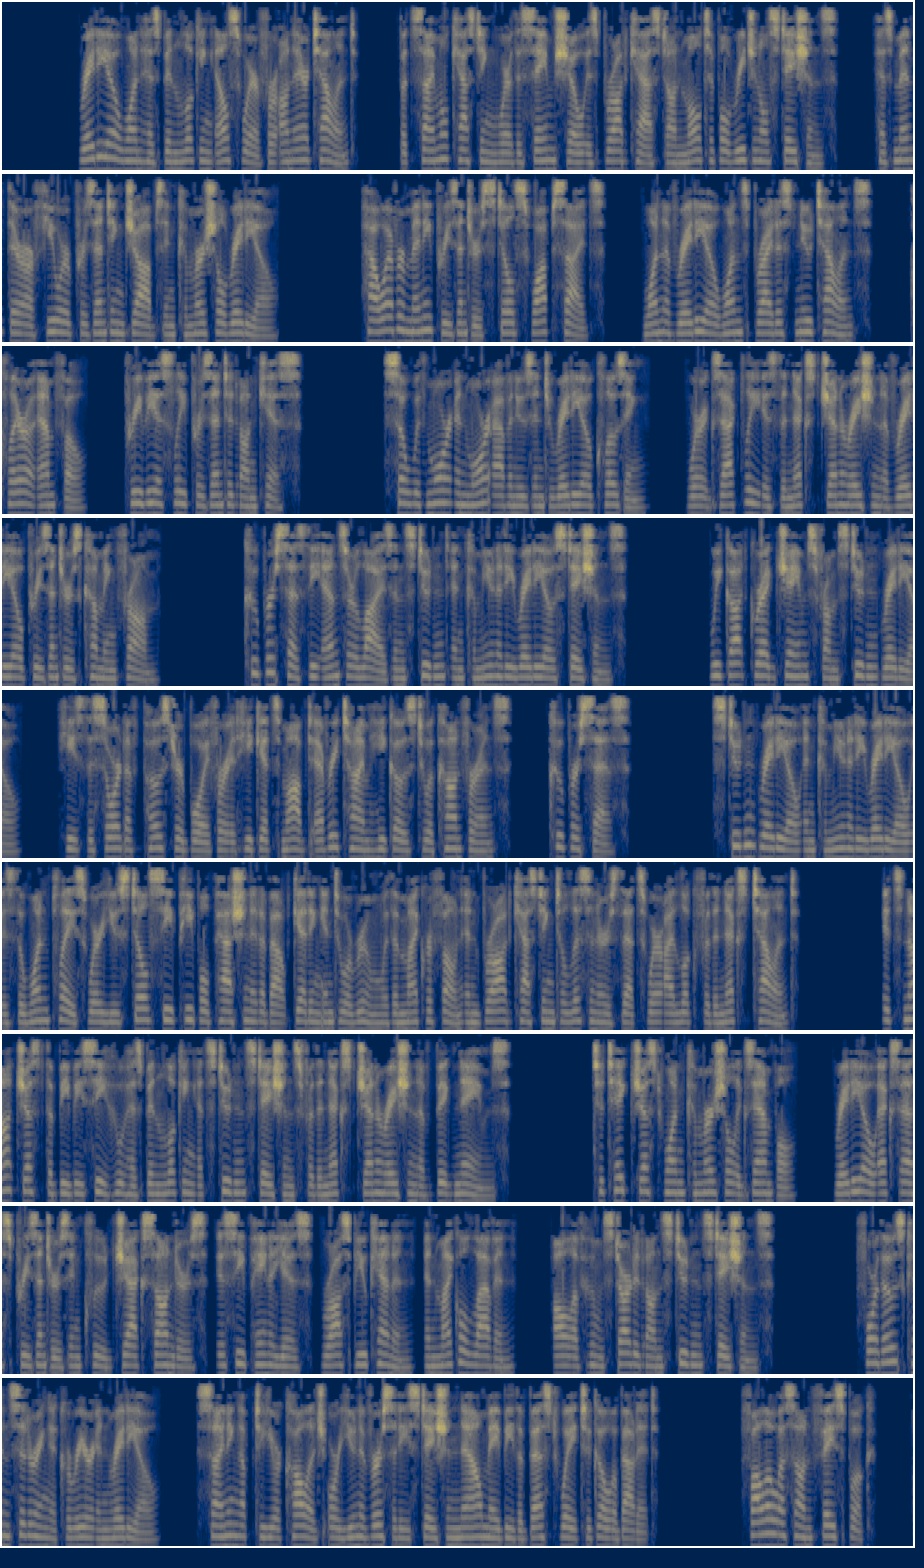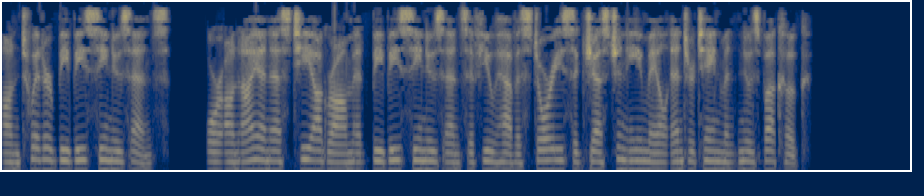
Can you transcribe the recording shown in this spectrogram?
Radio 1 has been looking elsewhere for on-air talent, but simulcasting where the same show is broadcast on multiple regional stations, has meant there are fewer presenting jobs in commercial radio. However many presenters still swap sides, one of Radio 1's brightest new talents, Clara Amfo, previously presented on KISS. So with more and more avenues into radio closing, where exactly is the next generation of radio presenters coming from? Cooper says the answer lies in student and community radio stations. We got Greg James from Student Radio, he's the sort of poster boy for it he gets mobbed every time he goes to a conference, Cooper says. Student radio and community radio is the one place where you still see people passionate about getting into a room with a microphone and broadcasting to listeners that's where I look for the next talent. It's not just the BBC who has been looking at student stations for the next generation of big names. To take just one commercial example, Radio X's presenters include Jack Saunders, Issy Panayis, Ross Buchanan, and Michael Lavin, all of whom started on student stations. For those considering a career in radio, signing up to your college or university station now may be the best way to go about it. Follow us on Facebook, on Twitter BBC News Ents, or on Instagram at BBC News. And if you have a story suggestion, email entertainment news buckhook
